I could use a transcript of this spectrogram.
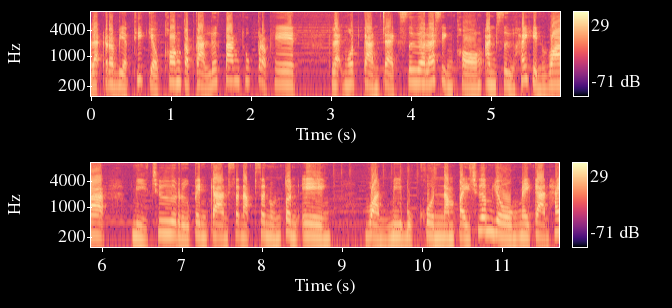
และระเบียบที่เกี่ยวข้องกับการเลือกตั้งทุกประเภท และงดการแจกเสื้อและสิ่งของอันสื่อให้เห็นว่า มีชื่อหรือเป็นการสนับสนุนตนเอง หวันมีบุคคลนำไปเชื่อมโยงในการให้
